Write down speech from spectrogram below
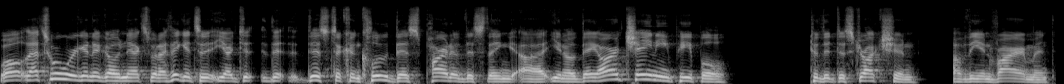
Well, that's where we're going to go next. But I think it's a, you know, just to conclude this part of this thing, uh, you know, they are chaining people to the destruction of the environment,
